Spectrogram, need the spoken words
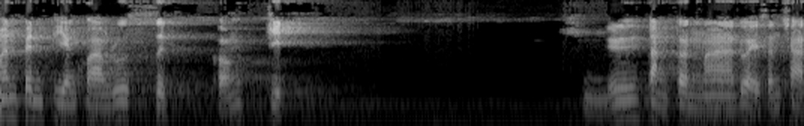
มันเป็นเพียงความรู้สึก ของจิต หรือตั้งต้นมาด้วยสัญชาต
